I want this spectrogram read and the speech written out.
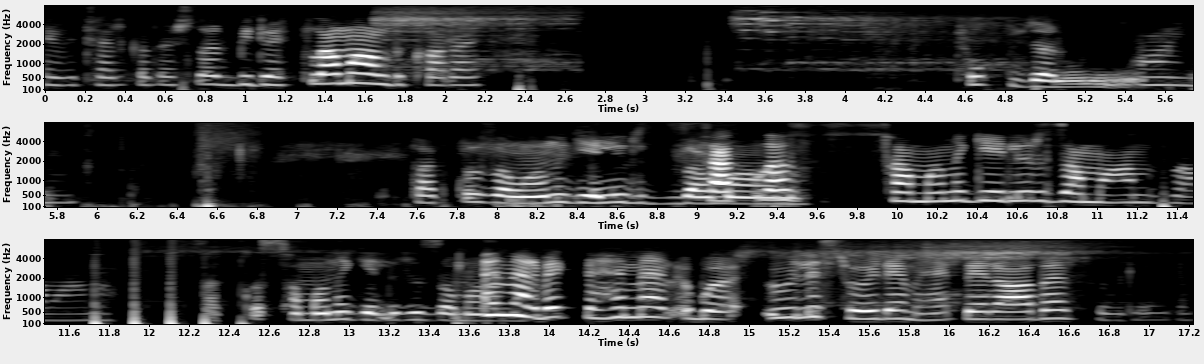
Evet arkadaşlar bir reklam aldık araya. Çok güzel oynuyor. Aynen. Sakla zamanı gelir zamanı. Sakla samanı gelir zamanı zamanı. Sakla zamanı gelir zamanı. Ömer bekle hemen öyle söyleme. Beraber söyleyelim.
